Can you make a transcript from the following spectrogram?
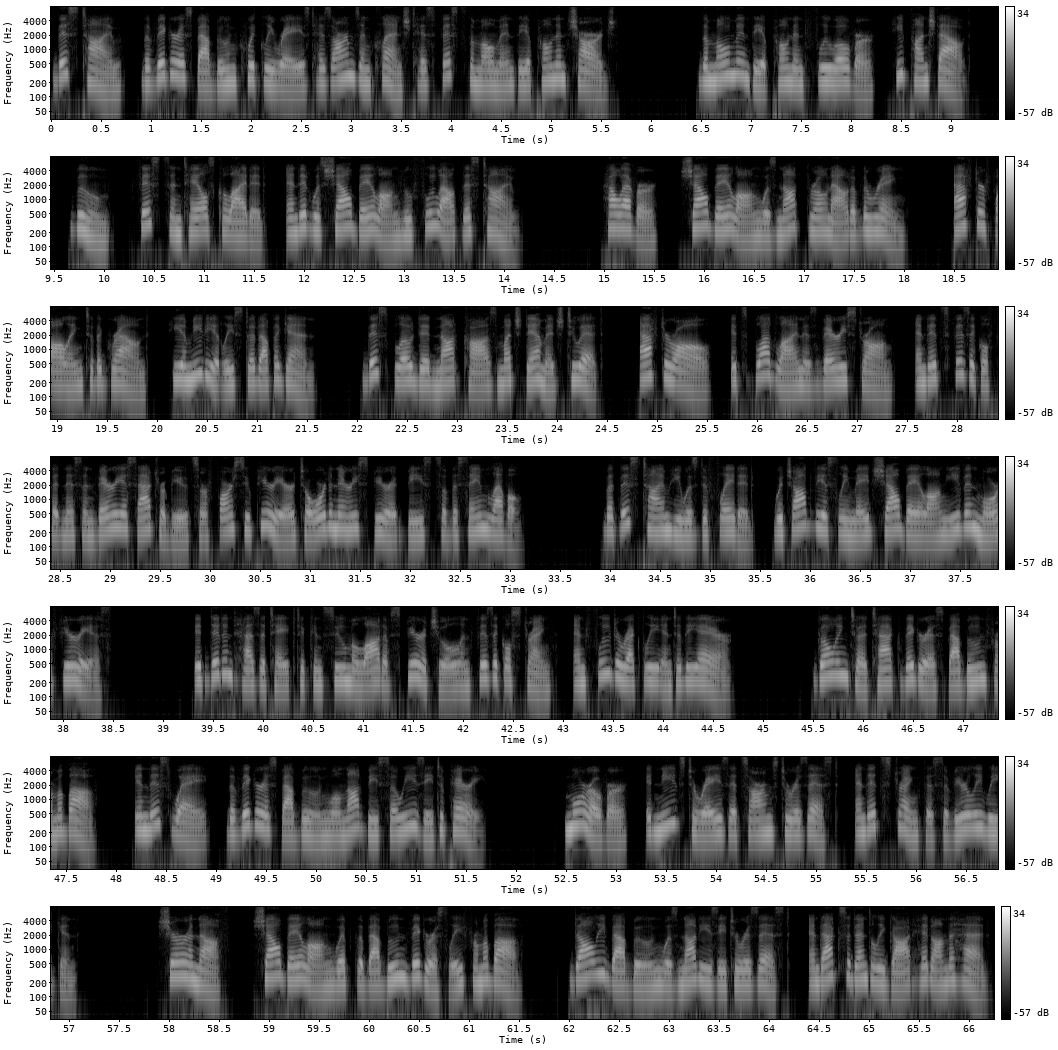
This time, the vigorous baboon quickly raised his arms and clenched his fists the moment the opponent charged. The moment the opponent flew over, he punched out. Boom! Fists and tails collided, and it was Xiao Beilong who flew out this time. However, Xiao Beilong was not thrown out of the ring. After falling to the ground, he immediately stood up again. This blow did not cause much damage to it. After all, its bloodline is very strong, and its physical fitness and various attributes are far superior to ordinary spirit beasts of the same level. But this time he was deflated, which obviously made Xiao Beilong even more furious. It didn't hesitate to consume a lot of spiritual and physical strength, and flew directly into the air. Going to attack vigorous baboon from above. In this way, the vigorous baboon will not be so easy to parry. Moreover, it needs to raise its arms to resist, and its strength is severely weakened. Sure enough, Xiao Beilong whipped the baboon vigorously from above. Dolly Baboon was not easy to resist, and accidentally got hit on the head.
